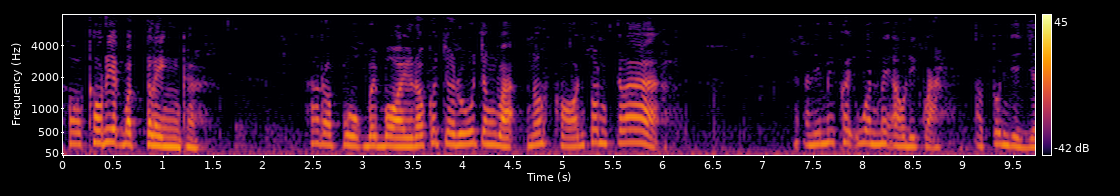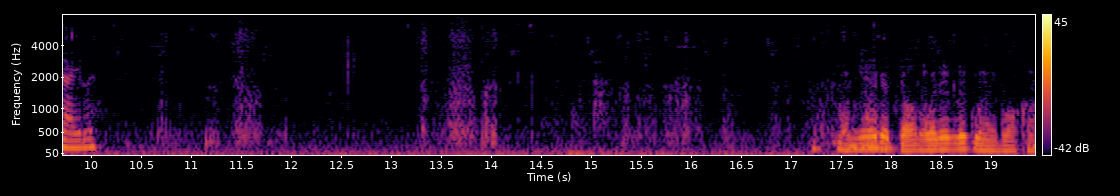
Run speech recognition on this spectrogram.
เขาเขาเรียกว่าเกรงค่ะ ถ้าเราปลูกบ่อยๆ เราก็จะรู้จังหวะเนาะถอนต้นกล้า อันนี้ไม่ค่อยอ้วนไม่เอาดีกว่า เอาต้นใหญ่ ๆ เลยแบบนี้ก็เจาะลงไปลึกๆหน่อยบอกเขา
